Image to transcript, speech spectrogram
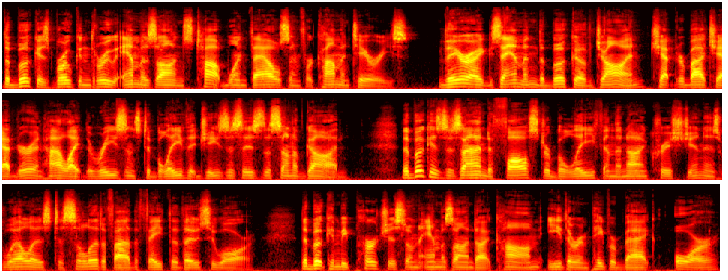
The book has broken through Amazon's top 1000 for commentaries. There I examine the book of John chapter by chapter and highlight the reasons to believe that Jesus is the Son of God. The book is designed to foster belief in the non Christian as well as to solidify the faith of those who are. The book can be purchased on Amazon.com either in paperback or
